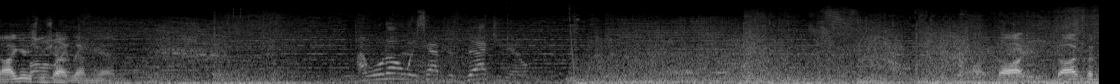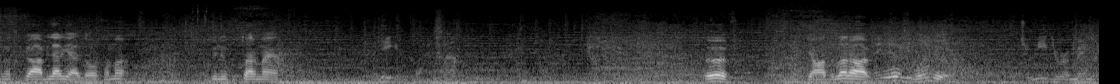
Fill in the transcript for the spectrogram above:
Daha gelişmiş abiler mi geldi? I won't always have your back, you know. Daha daha karizmatik bir abiler geldi ortama. Günü kurtarmaya. Deegan class, huh? Öf. Yağdılar abi. Of, ne oluyor? But you need to remember.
